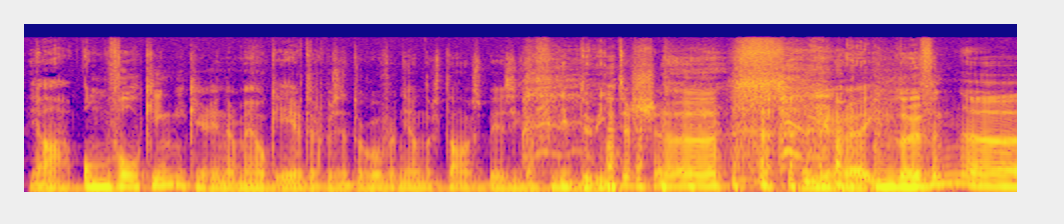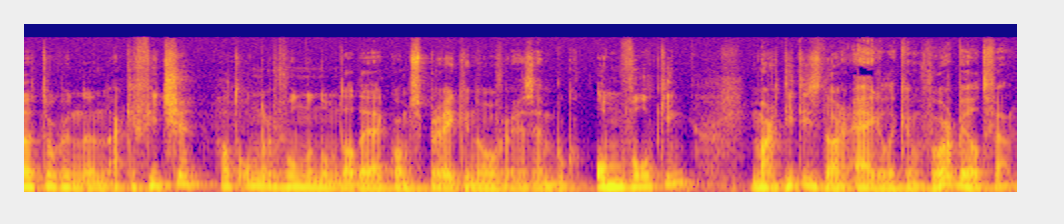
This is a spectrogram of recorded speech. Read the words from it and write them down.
ja, omvolking. Ik herinner mij ook eerder, we zijn toch over Neandertalers bezig, dat Philippe de Winter eh, hier eh, in Leuven eh, toch een, een akkefietje had ondervonden, omdat hij kwam spreken over zijn boek Omvolking. Maar dit is daar eigenlijk een voorbeeld van.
